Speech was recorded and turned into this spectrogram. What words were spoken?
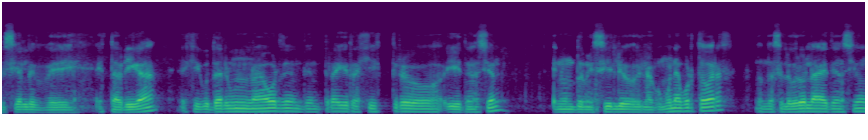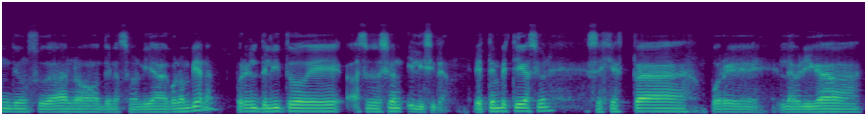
oficiales de esta brigada ejecutaron una orden de entrada y registro y detención en un domicilio de la comuna de Puerto Varas, donde se logró la detención de un ciudadano de nacionalidad colombiana por el delito de asociación ilícita. Esta investigación se gesta por eh, la Brigada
